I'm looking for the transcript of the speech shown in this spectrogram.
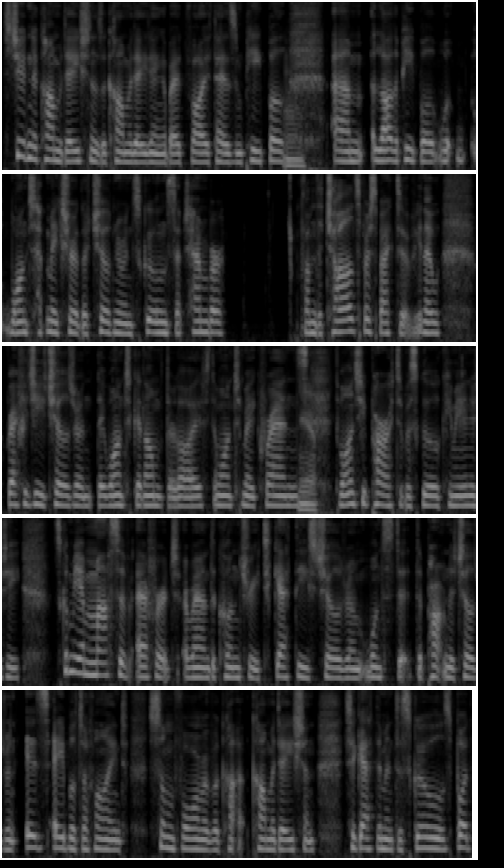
student accommodation is accommodating about five thousand people. Mm. Um, a lot of people w- want to make sure their children are in school in September from the child's perspective, you know, refugee children, they want to get on with their lives, they want to make friends, yeah. they want to be part of a school community. It's going to be a massive effort around the country to get these children, once the Department of Children is able to find some form of accommodation, to get them into schools. But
